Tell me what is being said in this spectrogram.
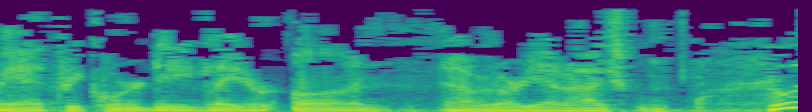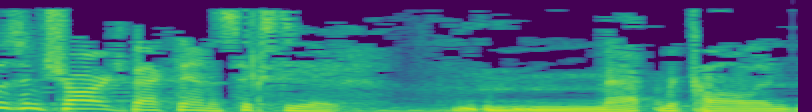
we had three quarter day later on. I was already out of high school. Who was in charge back then in 68? Mac McCollin,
